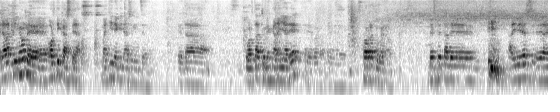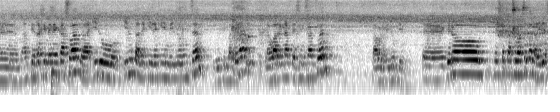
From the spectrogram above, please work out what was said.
erabaki nun, e, hortik astea, matinekin hasi nintzen. Eta kortaturen garaiare, e, bueno, e, jorratu geno. Beste talde, adibidez, e, antirregimenen kasuan, ba, iru, iru taldekidekin bildu nintzen, irukin batera, laugarrenak ezin izan zuen, ba, bueno, irukin. E, gero, beste kasu batzetan, adibidez,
